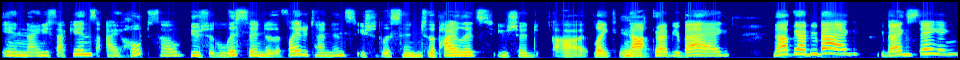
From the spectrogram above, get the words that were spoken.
in 90 seconds? I hope so. You should listen to the flight attendants. You should listen to the pilots. You should uh like Yeah. not grab your bag. Not grab your bag. Your bag's staying.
